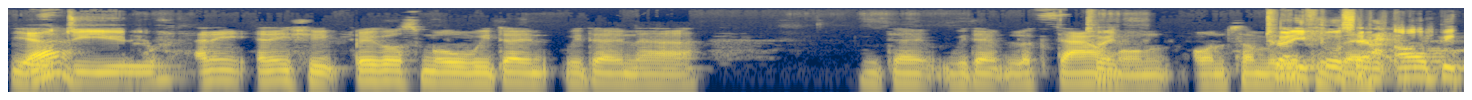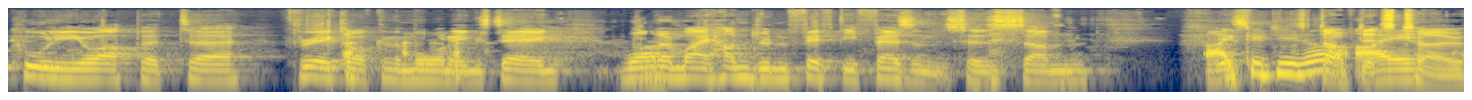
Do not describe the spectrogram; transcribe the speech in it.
Yeah. Or do you any any shoot, big or small? We don't we don't uh, we don't we don't look down 20, on on somebody. Twenty four seven. I'll be calling you up at uh, three o'clock in the morning, saying one of my hundred and fifty pheasants has um. I could you not. I,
